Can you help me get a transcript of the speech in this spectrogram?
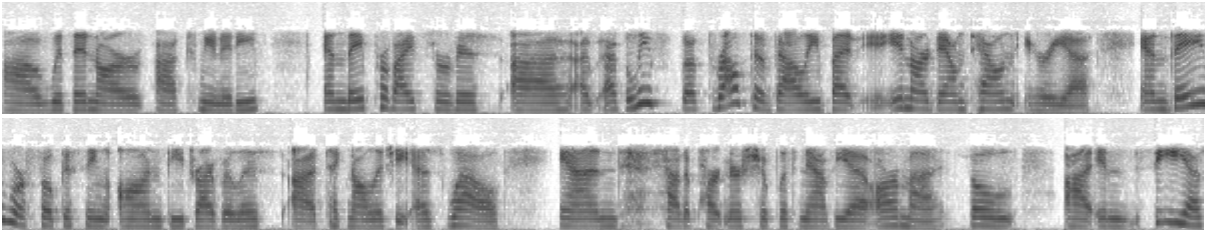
uh, within our uh, community and they provide service, uh, I, I believe, uh, throughout the valley, but in our downtown area. And they were focusing on the driverless uh, technology as well, and had a partnership with Navya Arma. So uh, in CES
